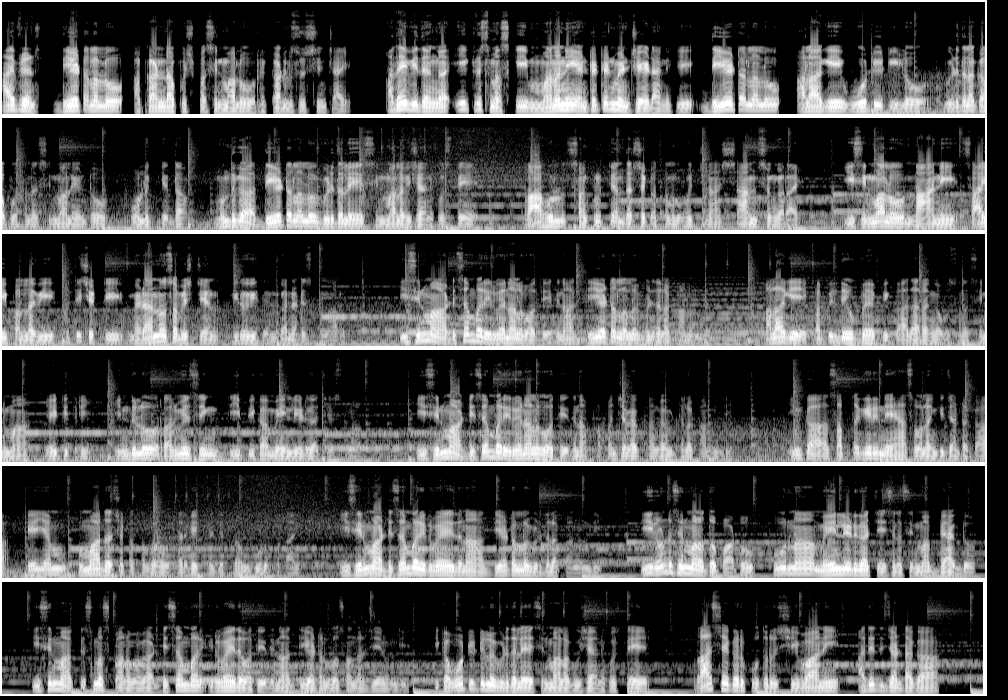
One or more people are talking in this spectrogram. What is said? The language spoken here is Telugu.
Hi friends. థియేటర్లలో అఖండ పుష్ప సినిమాలు రికార్డులు సృష్టించాయి. అదేవిధంగా ఈ క్రిస్మస్కి మనని ఎంటర్టైన్మెంట్ చేయడానికి థియేటర్లలో అలాగే ఓటీటీలో విడుదల కాబోతున్న సినిమాలు ఏంటో ఓలుక్కిద్దాం. ముందుగా థియేటర్లలో విడుదలయ్యే సినిమాల విషయానికి వస్తే రాహుల్ సంకృత్యం దర్శకత్వంలో వచ్చిన శ్యామ్ సుంగరాయ్ ఈ సినిమాలో నాని సాయి పల్లవి కృతి శెట్టి మెడానో సెబెస్టియన్ హీరోయిన్గా నటిస్తున్నారు. ఈ సినిమా డిసెంబర్ ఇరవై నాలుగవ తేదీన థియేటర్లలో విడుదల కానుంది. అలాగే కపిల్ దేవ్ బయోపిక్ ఆధారంగా వస్తున్న సినిమా ఎయిటీ త్రీ. ఇందులో రణ్వీర్ సింగ్ దీపిక మెయిన్ లీడ్గా చేస్తున్నారు. ఈ సినిమా డిసెంబర్ ఇరవై నాలుగవ తేదీన ప్రపంచవ్యాప్తంగా విడుదల కానుంది. ఇంకా సప్తగిరి నేహా సోలంకి జంటగా కేఎం కుమార్ దర్శకత్వంలో తెరకెక్కిన చిత్రం గూడుపుటాని. ఈ సినిమా డిసెంబర్ ఇరవై ఐదున థియేటర్లో విడుదల కానుంది. ఈ రెండు సినిమాలతో పాటు పూర్ణ మెయిన్ లీడ్గా చేసిన సినిమా బ్యాక్ డోర్ ఈ సినిమా క్రిస్మస్ కానుకగా డిసెంబర్ ఇరవై ఐదవ తేదీన థియేటర్లో సందడి చేయనుంది. ఇక ఓటీటీలో విడుదలయ్యే సినిమాల విషయానికి వస్తే రాజశేఖర్ కూతురు శివాని అదితి జంటగా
